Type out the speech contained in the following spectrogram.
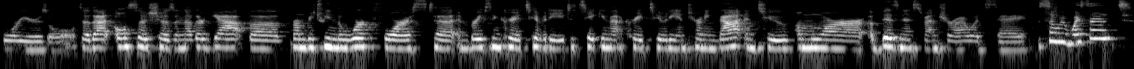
four years old. So that also shows another gap of from between the workforce to embracing creativity to taking that creativity and turning that into a more a business venture, I would say. So it was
